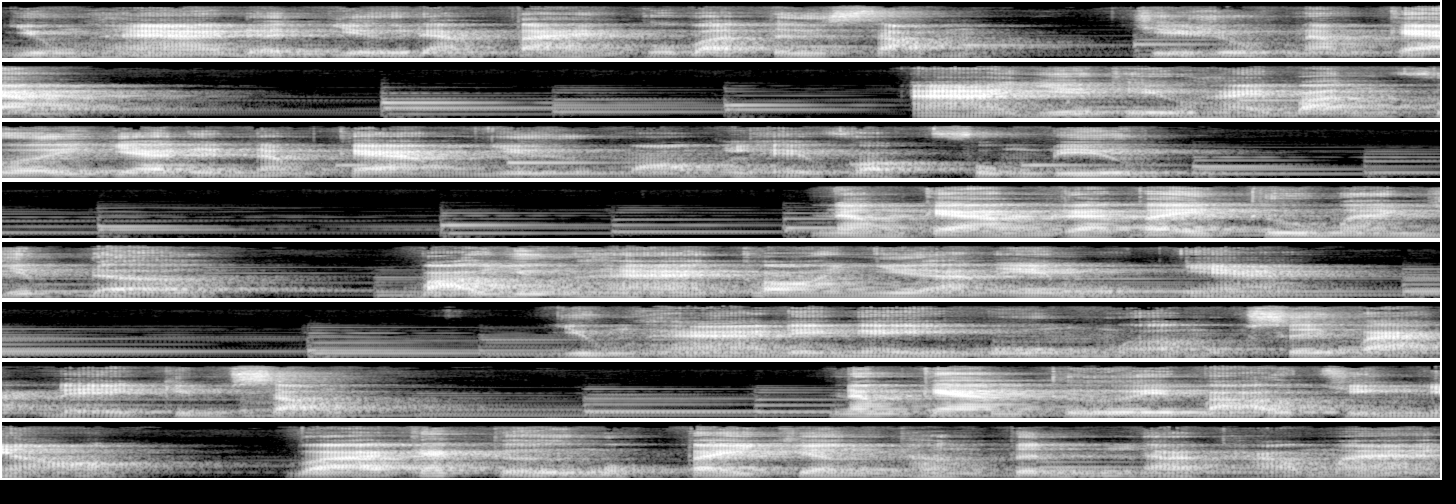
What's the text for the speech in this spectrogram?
Dung Hà đến dự đám tang của bà Tư Sẩm, chị ruột Nam Cam. Ả giới thiệu hải bánh với gia đình Nam Cam như món lễ vật phung điếu. Nam Cam ra tay cưu mang giúp đỡ, bảo Dung Hà coi như anh em một nhà. Dung Hà đề nghị muốn mở một xới bạc để kiếm sống. Nam Cam cười bảo chuyện nhỏ và cắt cử một tay chân thân tính là Thảo Ma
